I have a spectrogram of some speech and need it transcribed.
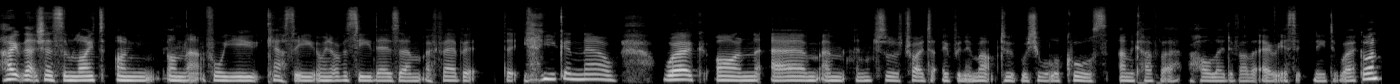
Hope that sheds some light on on that for you, Cassie. I mean, obviously, there's um, a fair bit that you can now work on um, and, and, sort of try to open him up to, which will, of course, uncover a whole load of other areas that you need to work on.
